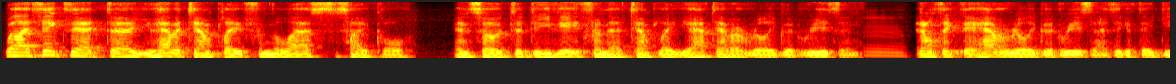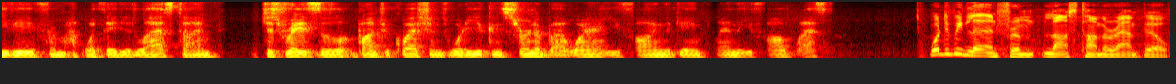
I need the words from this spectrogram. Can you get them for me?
Well, I think that uh, you have a template from the last cycle. And so to deviate from that template, you have to have a really good reason. Mm. I don't think they have a really good reason. I think if they deviate from what they did last time, just raises a bunch of questions. What are you concerned about? Why aren't you following the game plan that you followed last time? What did we learn from last time around, Bill?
